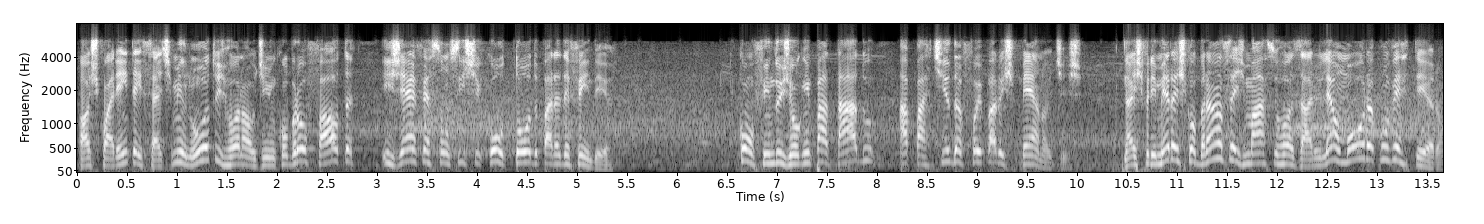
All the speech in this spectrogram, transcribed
Aos 47 minutos, Ronaldinho cobrou falta e Jefferson se esticou todo para defender. Com o fim do jogo empatado, a partida foi para os pênaltis. Nas primeiras cobranças, Márcio Rosário e Léo Moura converteram.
